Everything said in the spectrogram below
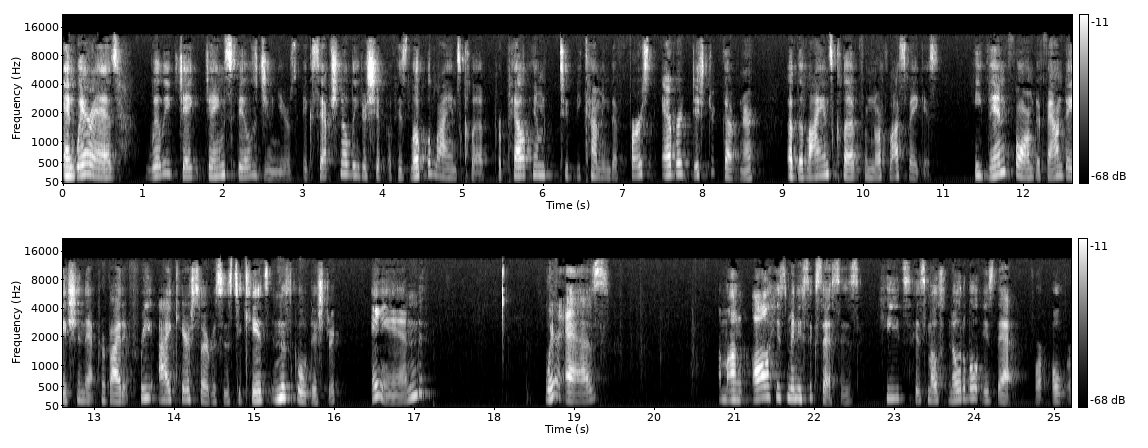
And whereas Willie J- James Fields Jr.'s exceptional leadership of his local Lions Club propelled him to becoming the first ever district governor of the Lions Club from North Las Vegas. He then formed a foundation that provided free eye care services to kids in the school district. And whereas, among all his many successes, he's, his most notable is that for over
